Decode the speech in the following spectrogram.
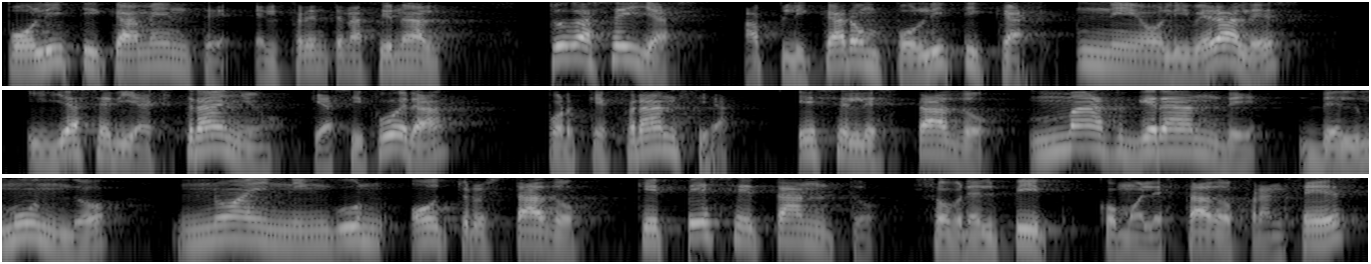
políticamente el Frente Nacional, todas ellas aplicaron políticas neoliberales, y ya sería extraño que así fuera, porque Francia es el Estado más grande del mundo, no hay ningún otro Estado que pese tanto sobre el PIB como el Estado francés.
